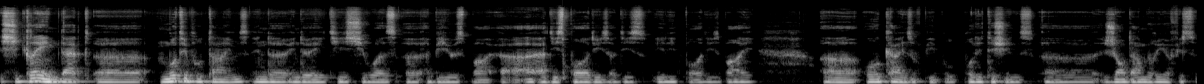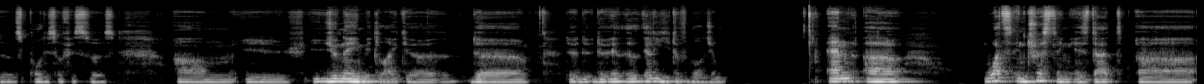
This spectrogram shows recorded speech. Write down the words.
she claimed that uh, multiple times in the in the eighties she was uh, abused by uh, at these parties, at these elite parties by. Uh, all kinds of people, politicians, uh, gendarmerie officers, police officers, um, if, you name it, like uh, the, the, the elite of Belgium. And uh, what's interesting is that uh,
